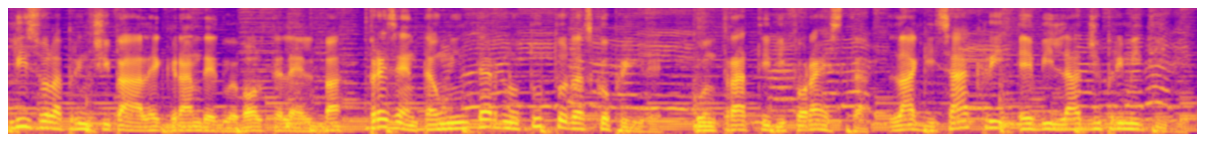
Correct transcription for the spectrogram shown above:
L'isola principale, grande due volte l'Elba, presenta un interno tutto da scoprire, con tratti di foresta, laghi sacri e villaggi primitivi.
